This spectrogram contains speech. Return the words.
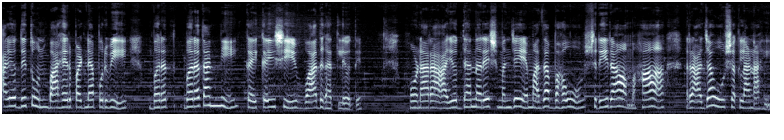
अयोध्येतून बाहेर पडण्यापूर्वी भरत भरतांनी कैकईशी वाद घातले होते. होणारा अयोध्या नरेश म्हणजे माझा भाऊ श्रीराम हा राजा होऊ शकला नाही.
